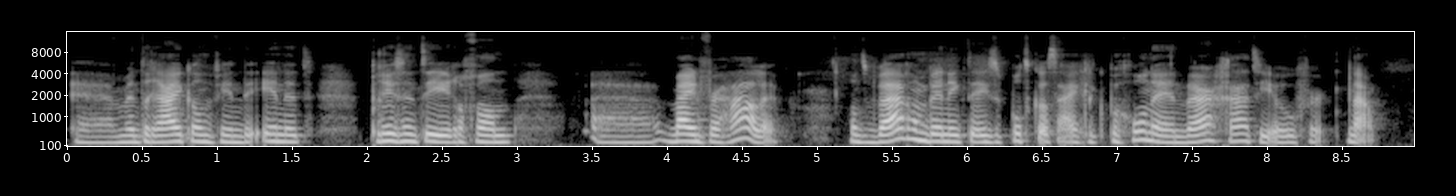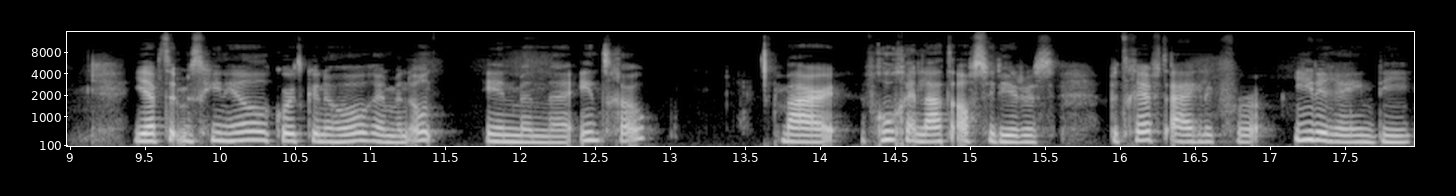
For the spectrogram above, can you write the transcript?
uh, mijn draai kan vinden in het presenteren van mijn verhalen. Want waarom ben ik deze podcast eigenlijk begonnen en waar gaat die over? Nou, je hebt het misschien heel kort kunnen horen in mijn, in mijn uh, intro. Maar vroeg en late afstudeerders betreft eigenlijk voor iedereen die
